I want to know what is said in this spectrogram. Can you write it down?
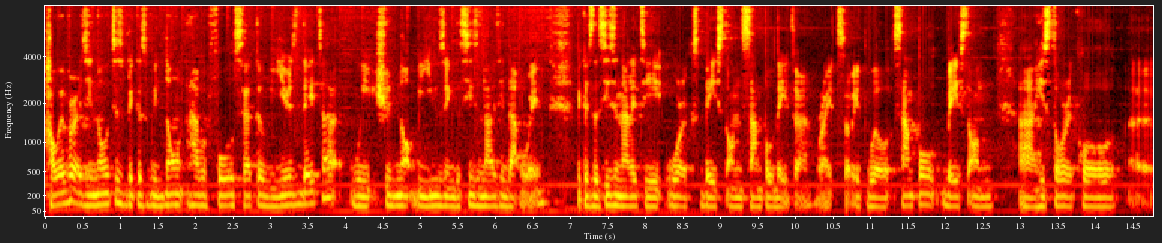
However, as you notice, because we don't have a full set of years data, we should not be using the seasonality that way because the seasonality works based on sample data, right? So it will sample based on uh, historical, uh,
